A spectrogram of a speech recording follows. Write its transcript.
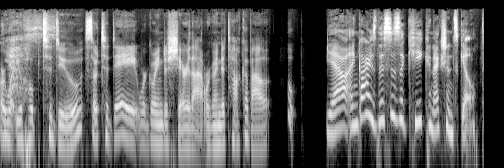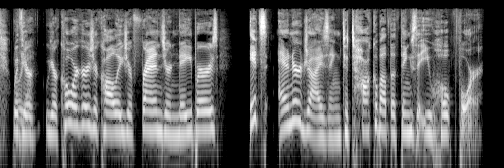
or what you hope to do. So today we're going to share that. We're going to talk about hope. Yeah, and guys, this is a key connection skill with Oh, yeah. your your coworkers, your colleagues, your friends, your neighbors. It's energizing to talk about the things that you hope for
